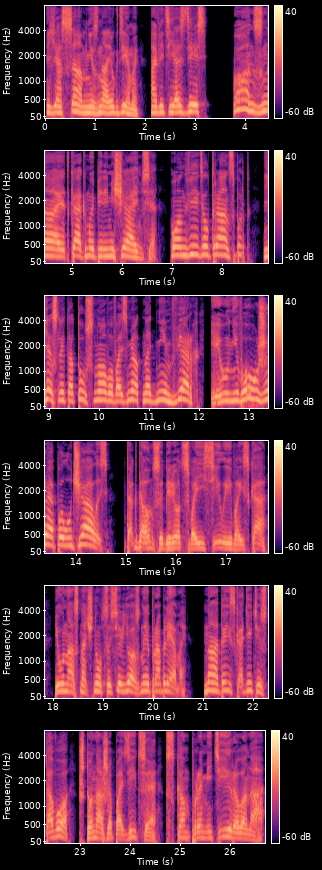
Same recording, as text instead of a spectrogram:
«Я сам не знаю, где мы, а ведь я здесь». «Он знает, как мы перемещаемся. Он видел транспорт. Если Тату снова возьмет над ним вверх, и у него уже получалось, тогда он соберет свои силы и войска, и у нас начнутся серьезные проблемы. Надо исходить из того, что наша позиция скомпрометирована».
